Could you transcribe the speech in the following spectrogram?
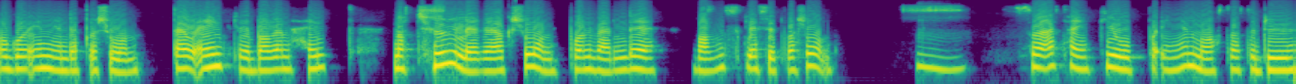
å gå inn i en depresjon. Det er jo egentlig bare en helt naturlig reaksjon på en veldig vanskelig situasjon. Mm. Så jeg tenker jo på ingen måte at du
